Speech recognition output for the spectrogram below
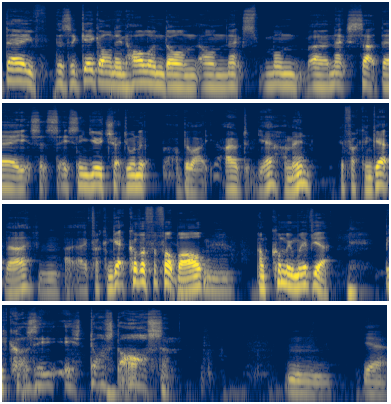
Dave, there's a gig on in Holland on on next uh, next Saturday. It's, it's, it's in Utrecht. Do you want to? I'd be like, I'd, yeah, I'm in if I can get there. Mm. If, if, I can get cover for football, mm. I'm coming with you because it, it's just awesome. Mm. Yeah,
